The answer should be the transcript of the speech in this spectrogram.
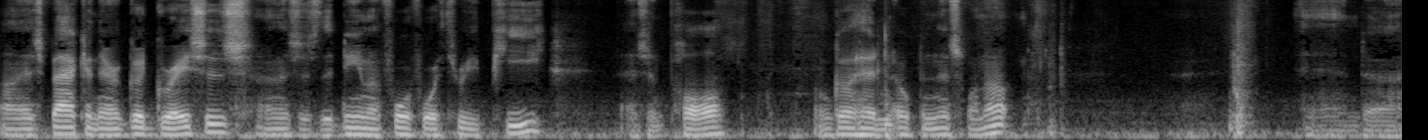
uh, is back in their good graces. And this is the DEMA 443P, as in Paul. I'll go ahead and open this one up. And uh,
